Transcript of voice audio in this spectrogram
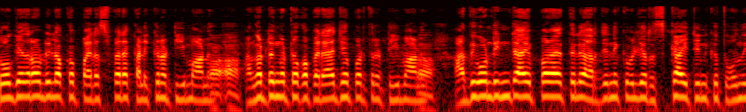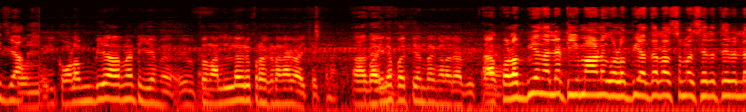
യോഗ്യത റൗണ്ടിലൊക്കെ പരസ്പരം കളിക്കുന്ന ടീമാണ്. അങ്ങോട്ടും ഇങ്ങോട്ടും ഒക്കെ പരാജയപ്പെടുത്തുന്ന ടീമാണ്. അതുകൊണ്ട് എന്റെ അഭിപ്രായത്തിൽ അർജന്റീനക്ക് വലിയ റിസ്ക് ആയിട്ട് എനിക്ക് തോന്നില്ല. ഈ കൊളംബിയ ടീം ഇപ്പൊ നല്ലൊരു പ്രകടനം കാഴ്ച കൊളംബിയ നല്ല ടീമാണ്. കൊളംബിയ അന്താരാഷ്ട്ര മത്സരത്തിൽ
